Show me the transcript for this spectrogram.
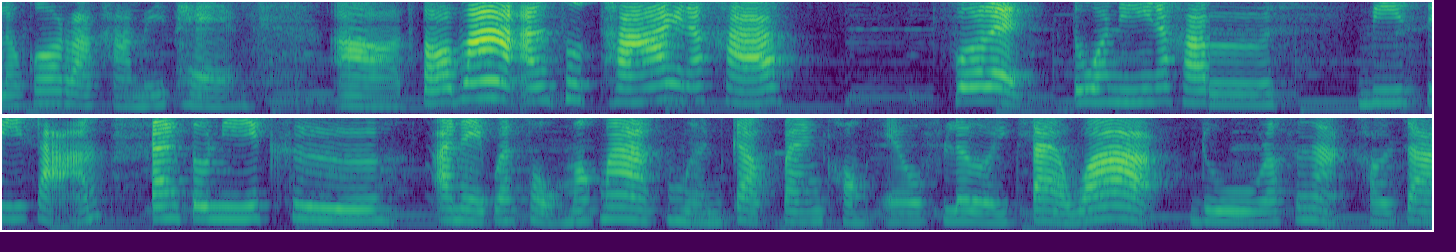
แล้วก็ราคาไม่แพง ต่อมาอันสุดท้ายนะคะ f o r e s t ตัวนี้นะคะ BC3 แปรงตัวนี้คืออเนกประสงค์มาก ๆ เหมือนกับแปรงของ ELF เลย แต่ว่าดูลักษณะเขาจะ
